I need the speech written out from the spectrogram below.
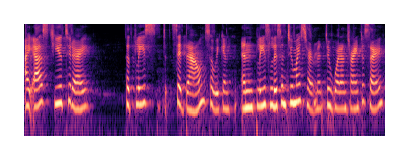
I asked you today that please sit down so we can, and please listen to my sermon, to what I'm trying to say,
